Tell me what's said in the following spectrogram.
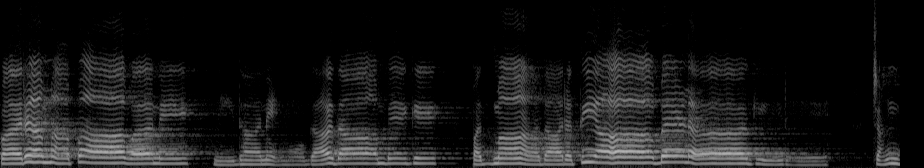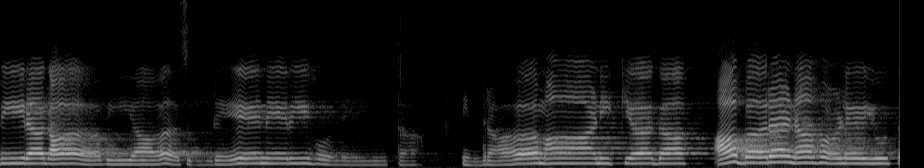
ಪರಮ ಪಾವನೆ, ನಿಧನೆ ಮೊಗದಾಂಬೆಗೆ ಪದ್ಮಾದಾರತಿಯ ಬೆಳಗಿರೆ. ಚಂದಿರಗಾವಿಯ ಸೀರೆ ನೆರಿ ಹೊಳೆಯುತ್ತ ಇಂದ್ರ ಮಾಣಿಕ್ಯದ ಆಭರಣ ಹೊಳೆಯುತ್ತ,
